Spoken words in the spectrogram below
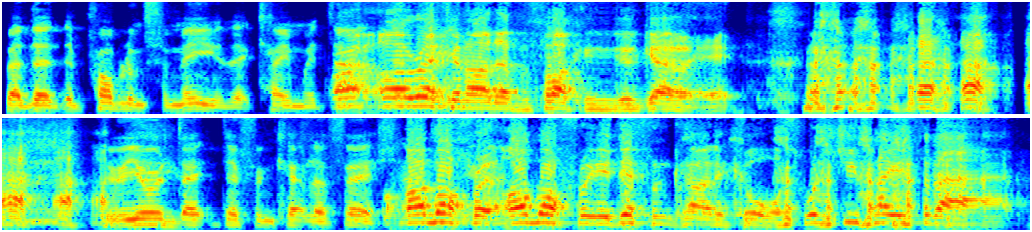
But the, the problem for me that came with that, I, I reckon I'd have a fucking good go at it. You're a d- different kettle of fish. I'm offering, I'm offering a different kind of course. What did you pay for that?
